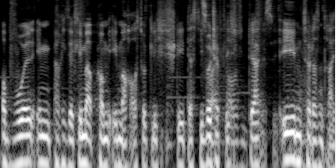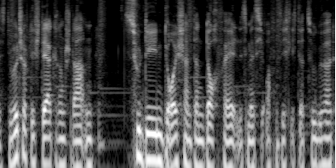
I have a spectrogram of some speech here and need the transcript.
Obwohl im Pariser Klimaabkommen eben auch ausdrücklich steht, dass die wirtschaftlich stärk- eben 2030 die wirtschaftlich stärkeren Staaten, zu denen Deutschland dann doch verhältnismäßig offensichtlich dazugehört,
